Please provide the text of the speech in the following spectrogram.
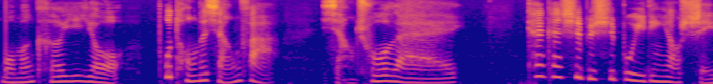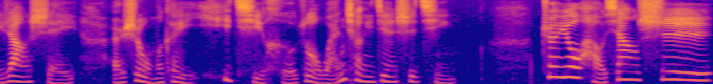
我们可以有不同的想法想出来。看看是不是不一定要谁让谁，而是我们可以一起合作完成一件事情。这又好像是，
